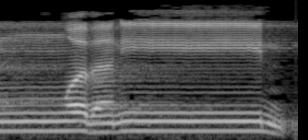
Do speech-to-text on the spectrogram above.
وَبَنِينَ.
